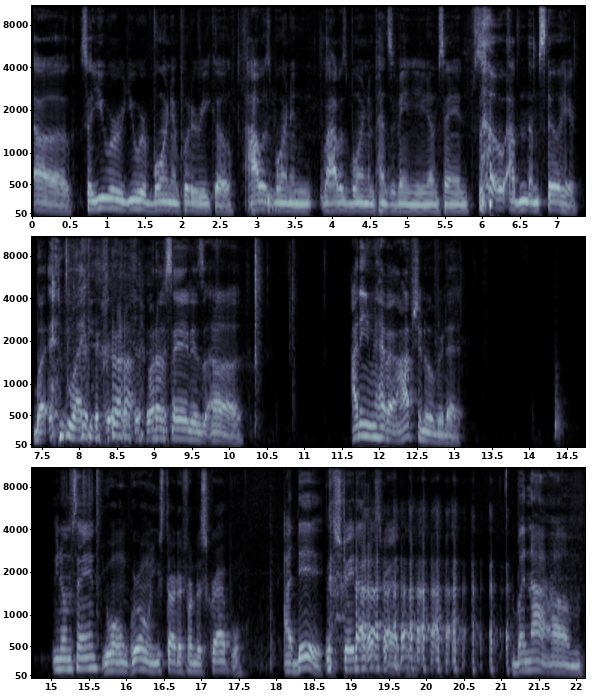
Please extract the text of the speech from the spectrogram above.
Uh, so you were you were born in Puerto Rico. I was born in well, I was born in Pennsylvania. You know what I'm saying? So I'm I'm still here. But like, what I'm saying is, uh, I didn't even have an option over that. You know what I'm saying? You homegrown. You started from the scrapple. I did straight out of the scrapple. but nah, um,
